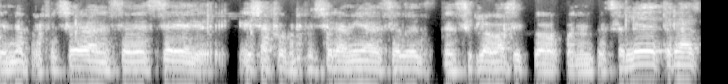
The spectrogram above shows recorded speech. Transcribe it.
siendo profesora del CBC, ella fue profesora mía del, CBC del ciclo básico cuando empecé letras.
